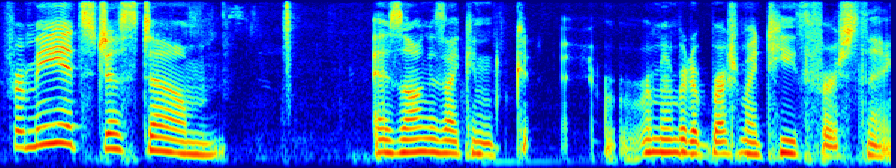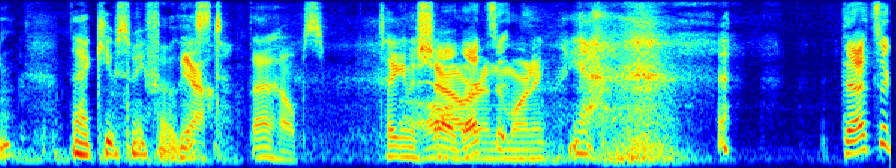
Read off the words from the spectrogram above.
For me, it's just um, as long as I can c- remember to brush my teeth first thing, that keeps me focused. Yeah, focused. that helps. Taking a shower in Oh, that's the a- morning. Yeah. That's a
